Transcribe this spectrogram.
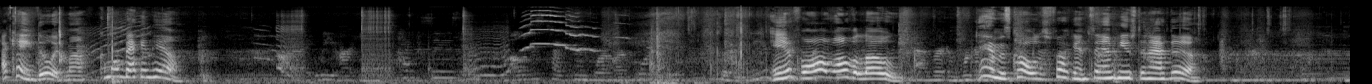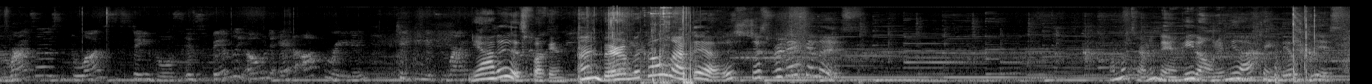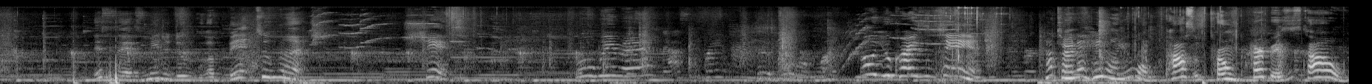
I can't do it, Mom. Come on back in here. Inform overload. Damn, it's cold as fucking Sam Houston out there. Yeah, it is fucking unbearably cold out there. It's just ridiculous. I'm gonna turn the damn heat on in here. I can't deal with this. This asks me to do a bit too much. Shit. Oh, we man. Oh, you crazy 10. I turn that heat on you on pasta on purpose. It's cold.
